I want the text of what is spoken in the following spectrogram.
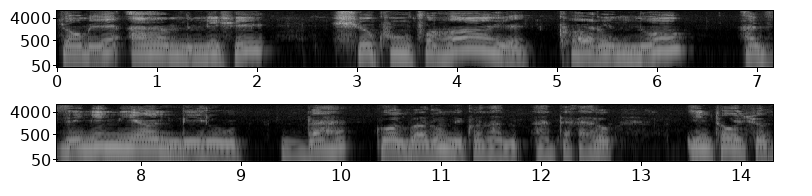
جامعه امن میشه شکوفه های کار نو از زمین میان بیرون و گلبارون می‌کنن منطقه رو. اینطور شد.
